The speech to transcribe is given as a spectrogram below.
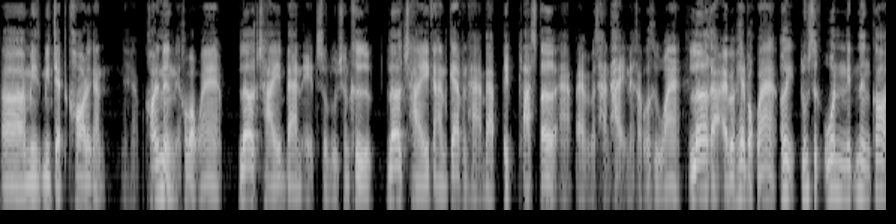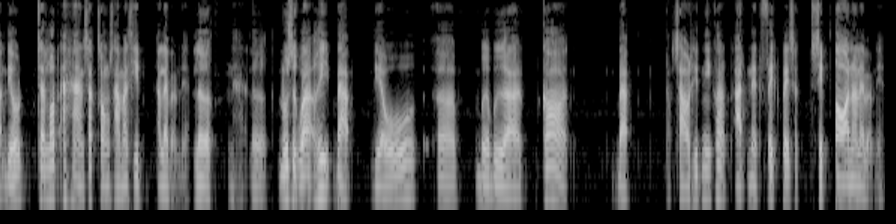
เอ่อมีมีเจ็ดข้อด้วยกันนะครับ ข้อที่หนึ่งเนี่ยเขาบอกว่า เลิกใช้ band aid solution คือเลิกใช้การแก้ปัญหาแบบติดพลาสเตอร์อ่าแปลเป็นภาษาไทยนะครับ ก็คือว่าเลิกอะไอ้ประเภทบอกว่าเอ้ยรู้สึกอ้วนนิดนึงก็เดี๋ยวจะลดอาหารสักสองสามอาทิตย์อะไรแบบเนี้ยเลิกนะฮะเลิกรู้สึกว่าเฮ้ยแบบเดี๋ยวเออเบื่อเบื่อก็แบบเสาร์อาทิตย์นี้ก็อัด Netflix ไปสักสิบตอนอะไรแบบเนี้ย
